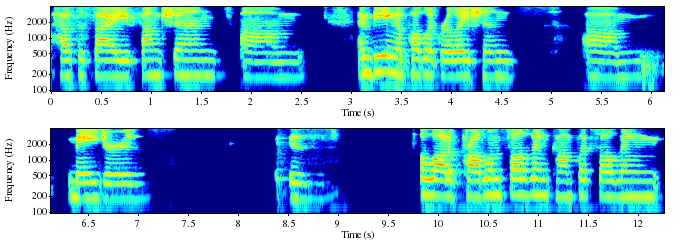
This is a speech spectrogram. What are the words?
how society functions, um, and being a public relations um, major is is a lot of problem solving, conflict solving,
